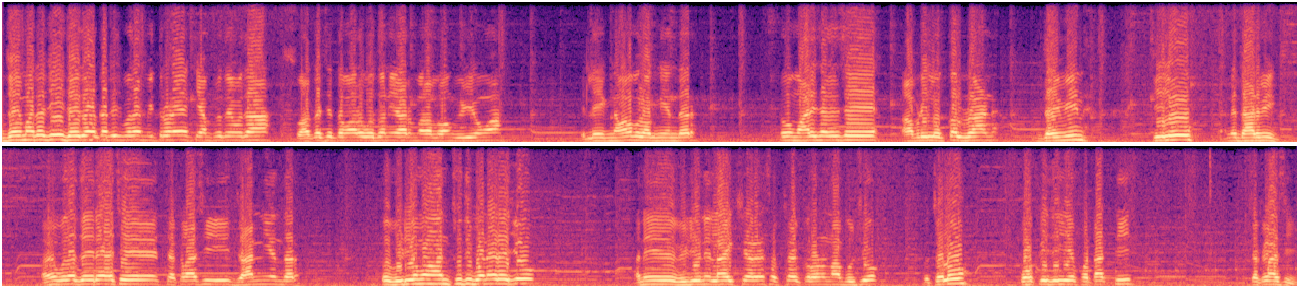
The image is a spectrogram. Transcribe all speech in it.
જય માતાજી, જય દ્વારકાધીશ. બધા મિત્રોને કેમ છો? તે બધા? સ્વાગત છે તમારું બધાનું યાર મારા લોંગ વિડીયોમાં એટલે એક નવા બ્લોગની અંદર. તો મારી સાથે છે આપણી લોકલ બ્રાન્ડ જયમીન, કિલુ અને ધાર્મિક. અમે બધા જઈ રહ્યા છે ચકલાસી જાનની અંદર. તો વિડીયોમાં અંત સુધી બનાવી રહેજો. અને વિડીયોને લાઈક શેર અને સબસ્ક્રાઈબ કરવાનું ના ભૂલશો. તો ચલો પહોંચી જઈએ ફટાકથી ચકલાસી.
